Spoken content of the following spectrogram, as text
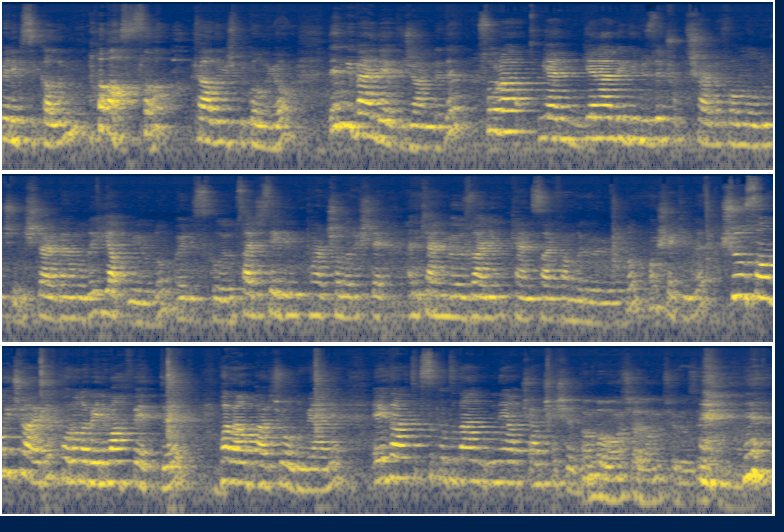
Ben eksik kalırım. Asla kaldığım hiçbir konu yok. Dedim ki ben de yapacağım dedim. Sonra yani genelde gündüzde çok dışarıda falan olduğum için işlerden dolayı yapmıyordum. Öyle sıkılıyordum. Sadece sevdiğim parçaları işte hani kendime özel yapıp kendi sayfamda görüyordum. O şekilde. Şu son 3 aydır korona beni mahvetti. Paramparça oldum yani. Evde artık sıkıntıdan ne yapacağımı şaşırdım. Ben babama çaydanlık yaptım.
